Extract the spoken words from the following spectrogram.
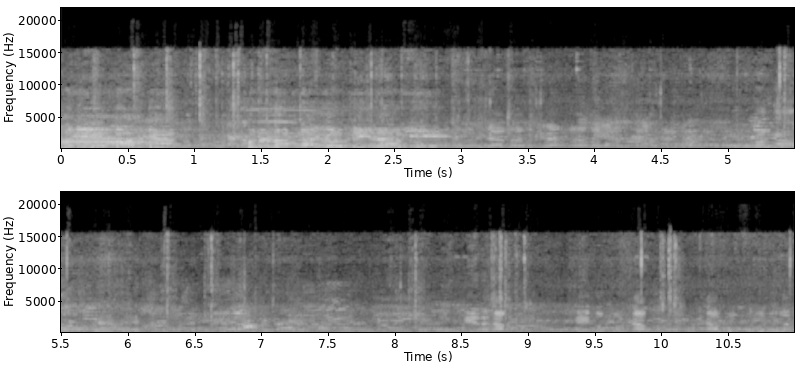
วันนี้นอกจากประธานนายกรัฐมนตรีแล้วมีนี่นะครับโอเคขอบคุณครับครับขอบคุณครับ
